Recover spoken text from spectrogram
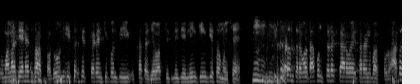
तुम्हाला देण्याचा भाग पाडून इतर शेतकऱ्यांची पण ती खताच्या बाबतीतली जी लिंकिंगची समस्या आहे तिच्या संदर्भात आपण कडक कारवाई करायला भाग पडू. आता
